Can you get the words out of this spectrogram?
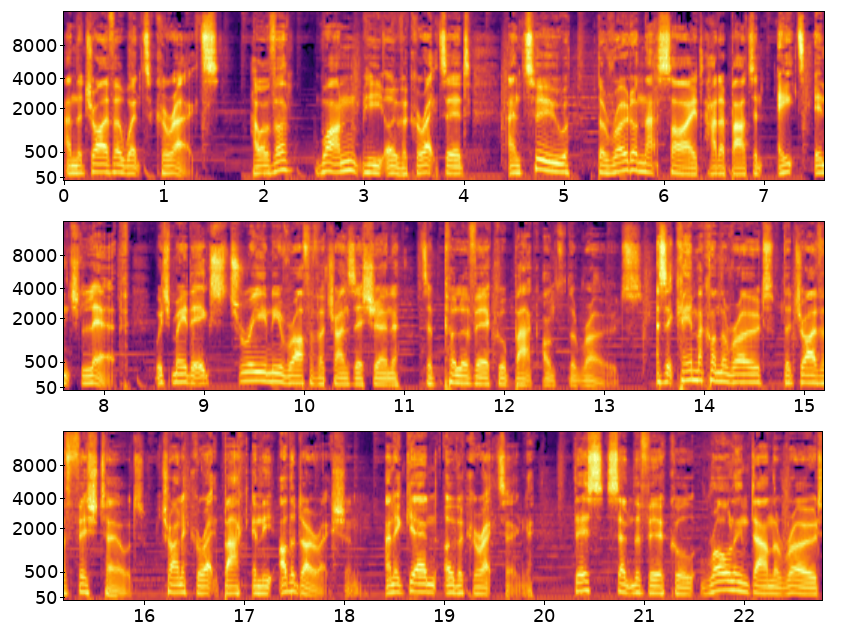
and the driver went to correct. However, one, he overcorrected, and two, the road on that side had about an 8 inch lip, which made it extremely rough of a transition to pull a vehicle back onto the road. As it came back on the road, the driver fishtailed, trying to correct back in the other direction, and again overcorrecting. This sent the vehicle rolling down the road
